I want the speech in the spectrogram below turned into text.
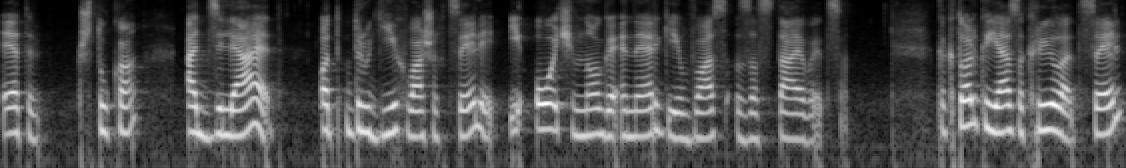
эта штука отделяет от других ваших целей и очень много энергии в вас застаивается. Как только я закрыла цель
